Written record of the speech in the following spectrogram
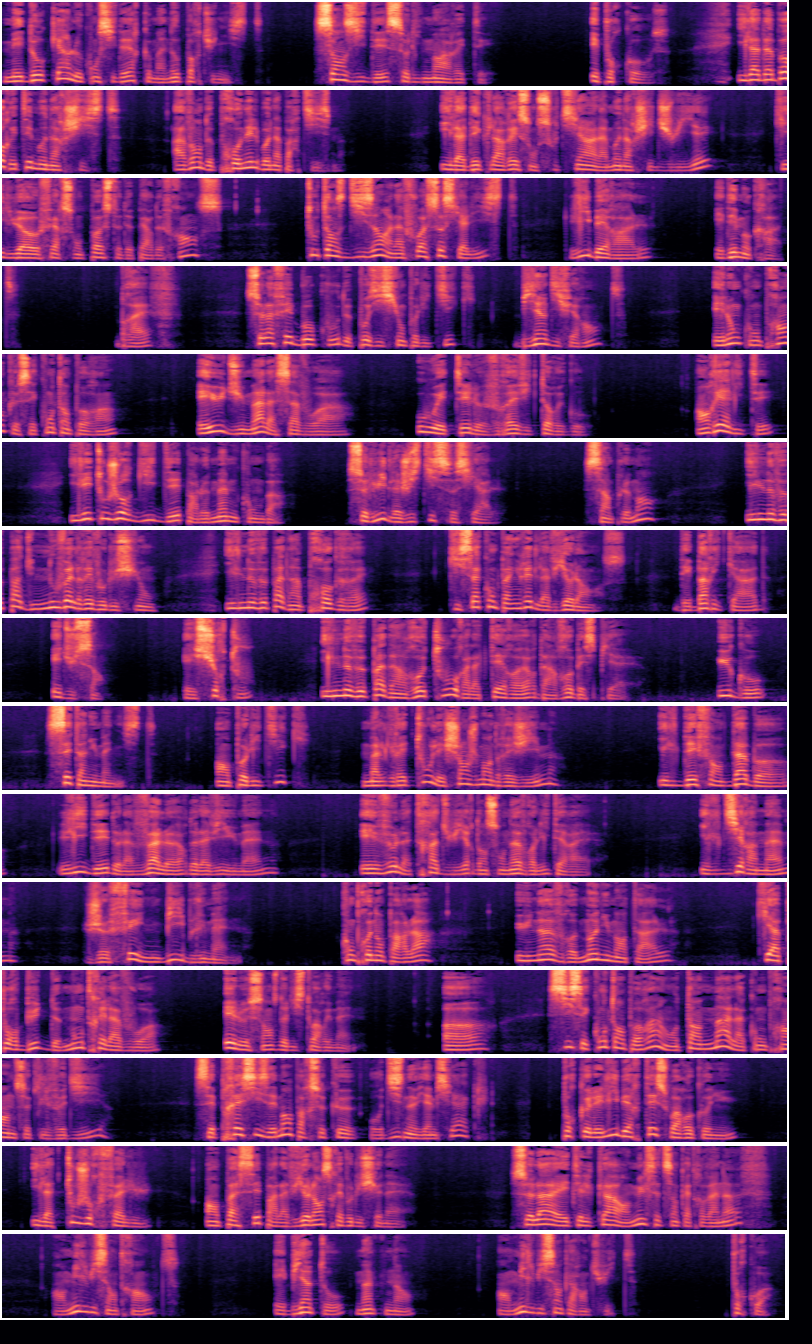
Mais d'aucuns le considèrent comme un opportuniste, sans idée solidement arrêtée. Et pour cause. Il a d'abord été monarchiste, avant de prôner le bonapartisme. Il a déclaré son soutien à la monarchie de juillet, qui lui a offert son poste de pair de France, tout en se disant à la fois socialiste, libéral et démocrate. Bref, cela fait beaucoup de positions politiques bien différentes, et l'on comprend que ses contemporains aient eu du mal à savoir où était le vrai Victor Hugo. En réalité, il est toujours guidé par le même combat, celui de la justice sociale. Simplement, il ne veut pas d'une nouvelle révolution, il ne veut pas d'un progrès qui s'accompagnerait de la violence, des barricades et du sang. Et surtout, il ne veut pas d'un retour à la terreur d'un Robespierre. Hugo, c'est un humaniste. En politique, malgré tous les changements de régime, il défend d'abord l'idée de la valeur de la vie humaine et veut la traduire dans son œuvre littéraire. Il dira même Je fais une Bible humaine. Comprenons par là une œuvre monumentale qui a pour but de montrer la voie et le sens de l'histoire humaine. Or, si ses contemporains ont tant de mal à comprendre ce qu'il veut dire, c'est précisément parce que, au XIXe siècle, pour que les libertés soient reconnues, il a toujours fallu en passer par la violence révolutionnaire. Cela a été le cas en 1789, en 1830 et bientôt, maintenant, en 1848. Pourquoi?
